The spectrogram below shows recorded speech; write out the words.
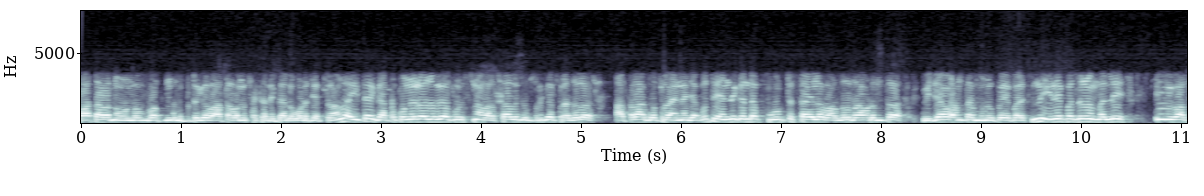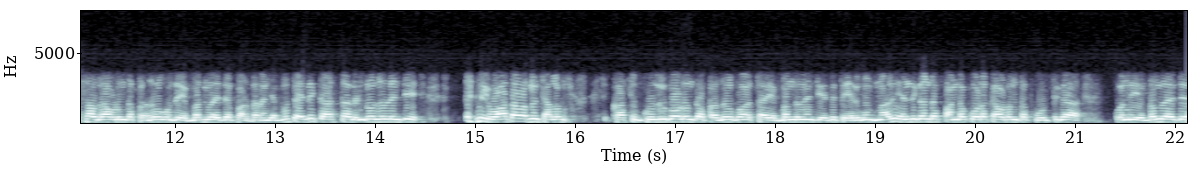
వాతావరణం ఉండబోతుందని ఇప్పటికే వాతావరణ శాఖ అధికారులు కూడా చెప్తున్నారు. అయితే గత కొన్ని రోజులుగా కురిసిన వర్షాలకు ఇప్పటికే ప్రజలు అతలాకుతలు అయినా చెప్పొచ్చు. ఎందుకంటే పూర్తి స్థాయిలో వరదలు రావడంతో విజయవాడ అంతా మునిగిపోయే పరిస్థితి. ఈ నేపథ్యంలో మళ్ళీ ఈ వర్షాలు రావడంతో ప్రజలు కొంచెం ఇబ్బందులు అయితే పడతారని చెప్పచ్చు. అయితే కాస్త రెండు రోజుల నుంచి ఈ వాతావరణం చాలా కాస్త కుదురుకోవడంతో ప్రజలు కాస్త ఇబ్బందుల నుంచి అయితే తేరుకుంటున్నారు. ఎందుకంటే పండగ కూడా కావడంతో పూర్తిగా కొన్ని ఇబ్బందులు అయితే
